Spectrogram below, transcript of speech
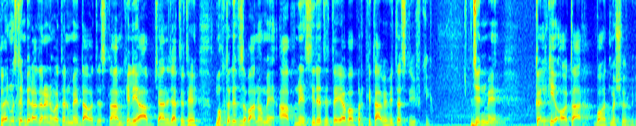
غیر مسلم برادران وطن میں دعوت اسلام کے لیے آپ جانے جاتے تھے۔ مختلف زبانوں میں آپ نے سیرت طیبہ پر کتابیں بھی تصنیف کی، جن میں کل کی اوتار بہت مشہور ہوئی۔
